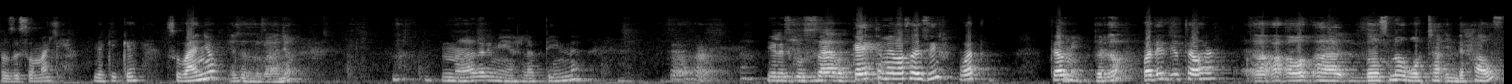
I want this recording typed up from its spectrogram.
los de Somalia. ¿Y aquí qué? ¿Su baño? Ese es el baño. Madre mía, latina. Y el excusado. ¿Qué? ¿Qué me vas a decir? What? Tell me. Perdón? What did you tell her? Uh, uh, uh, there was no water in the house,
